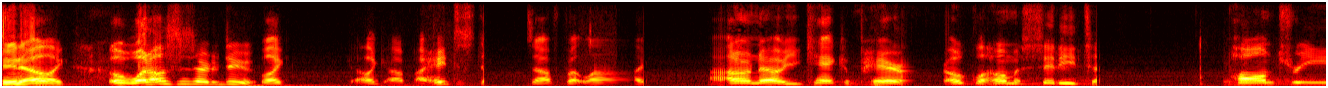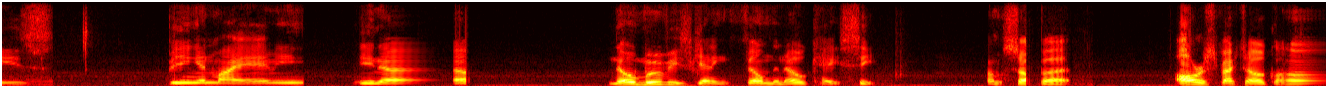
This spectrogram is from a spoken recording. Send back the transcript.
you know, like, oh, what else is there to do? Like, like uh, I hate to say stuff, but like, I don't know. You can't compare Oklahoma City to palm trees, being in Miami. You know, no movies getting filmed in OKC. I'm sorry, but all respect to Oklahoma.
